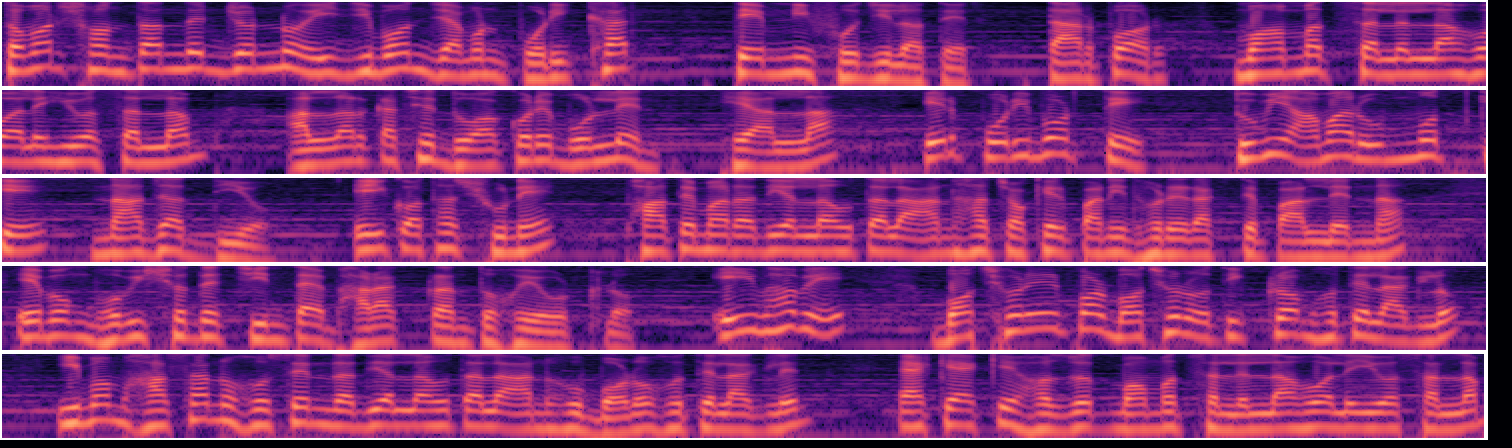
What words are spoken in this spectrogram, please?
তোমার সন্তানদের জন্য এই জীবন যেমন পরীক্ষার, তেমনি ফজিলতের। তারপর মোহাম্মদ সাল্লাহু আলহিউসাল্লাম আল্লাহর কাছে দোয়া করে বললেন হে আল্লাহ, এর পরিবর্তে তুমি আমার উম্মতকে নাজাদ দিও। এই কথা শুনে ফাতেমা রাদি আল্লাহ তালা আনহা চকের পানি ধরে রাখতে পারলেন না এবং ভবিষ্যতের চিন্তায় ভারাক্রান্ত হয়ে উঠল। এইভাবে বছরের পর বছর অতিক্রম হতে লাগল। ইমাম হাসান ও হোসেন রাদি আল্লাহ তালা আনহু বড় হতে লাগলেন। একে একে হজরত মোহাম্মদ সাল্লাহ আলাইসাল্লাম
